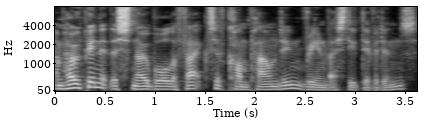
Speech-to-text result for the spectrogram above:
I'm hoping that the snowball effect of compounding reinvested dividends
